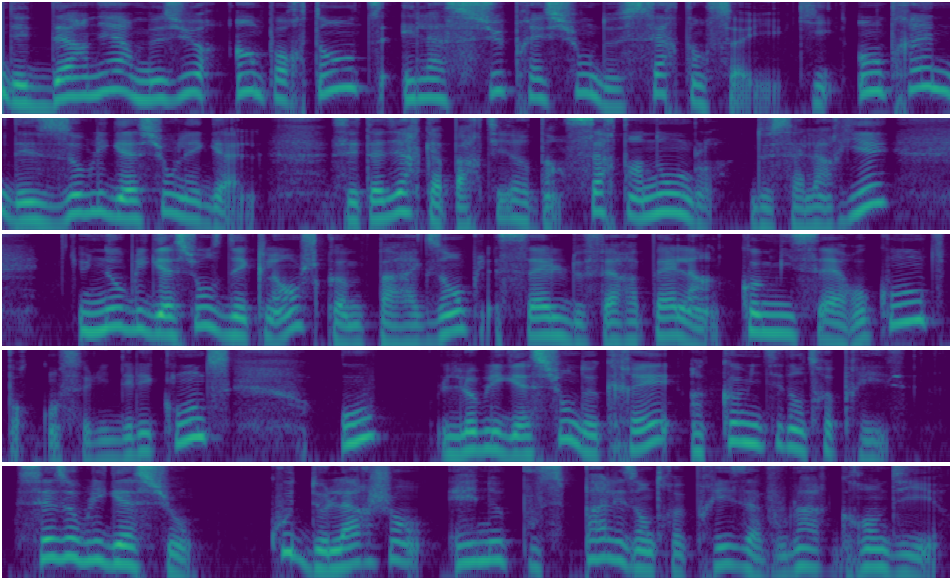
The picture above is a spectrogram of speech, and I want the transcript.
des dernières mesures importantes est la suppression de certains seuils qui entraînent des obligations légales. C'est-à-dire qu'à partir d'un certain nombre de salariés, une obligation se déclenche, comme par exemple celle de faire appel à un commissaire aux comptes pour consolider les comptes, ou l'obligation de créer un comité d'entreprise. Ces obligations coûtent de l'argent et ne poussent pas les entreprises à vouloir grandir.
